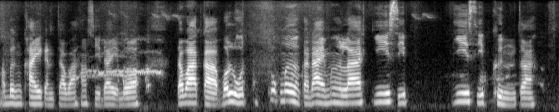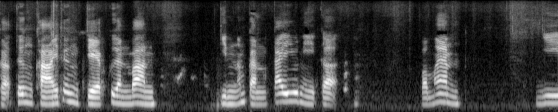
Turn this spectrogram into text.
มาเบิ่งไข่กันจ้ะว่าเฮาสิได้บ่แต่ว่ากับ่หลุดทุกมือก็ได้มือละยี่สิบยี่สิบขึ้นจ้ะกะทึงขายทึงแจกเพื่อนบ้าน กินน้ำกันไก่อยู่นี่ก็ประมาณยี่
